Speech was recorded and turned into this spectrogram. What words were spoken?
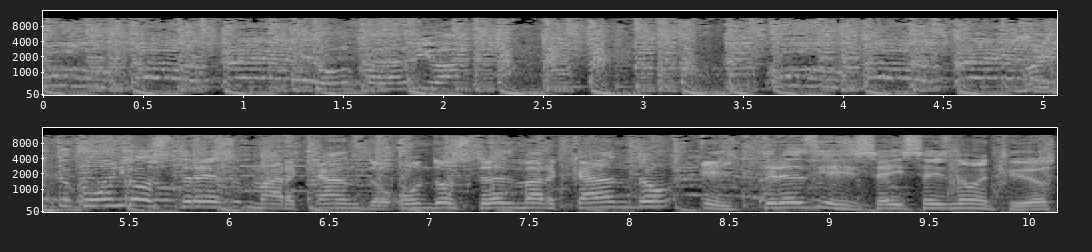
Un, dos, tres. Todos para arriba. Un, dos, tres. Manito con manito. dos, tres, marcando. Un, dos, tres, marcando. El 316-692.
